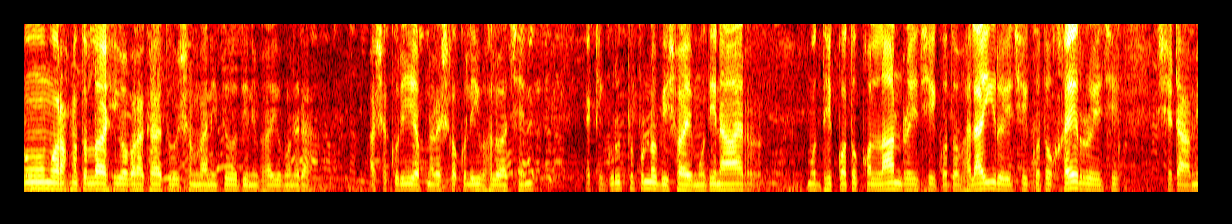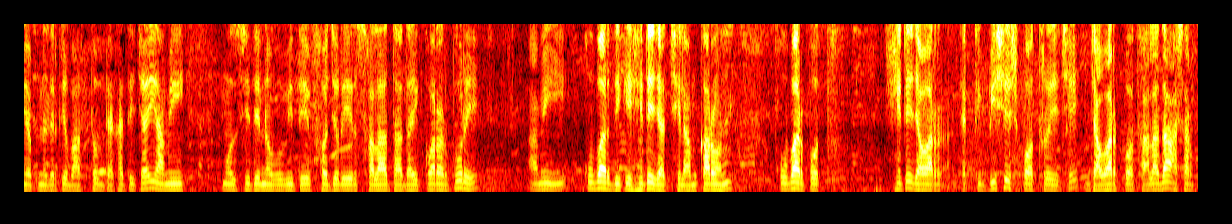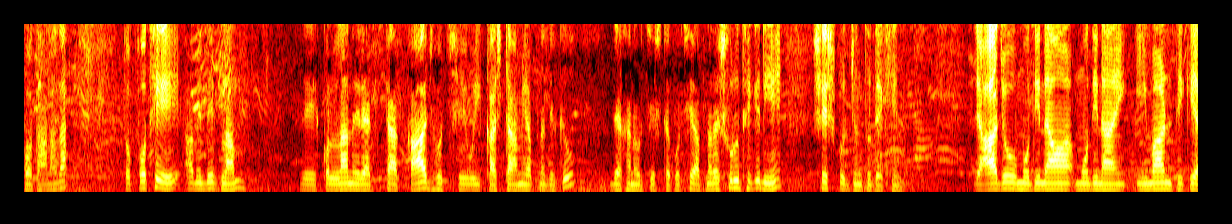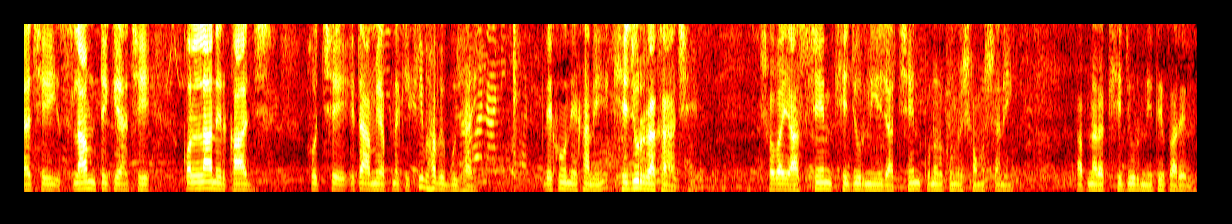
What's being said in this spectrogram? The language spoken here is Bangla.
আলাইকুম রহমতুল্লাহি ওবরাকাতু। সম্মানিত দিনী ভাই ও বোনেরা, আশা করি আপনারা সকলেই ভালো আছেন। একটি গুরুত্বপূর্ণ বিষয়, মদিনার মধ্যে কত কল্যাণ রয়েছে, কত ভালাই রয়েছে, কত খায়ের রয়েছে, সেটা আমি আপনাদেরকে বাস্তব দেখাতে চাই। আমি মসজিদে নববীতে ফজরের সালাত আদায় করার পরে আমি কুবার দিকে হেঁটে যাচ্ছিলাম, কারণ কুবার পথ হেঁটে যাওয়ার একটি বিশেষ পথ রয়েছে, যাওয়ার পথ আলাদা, আসার পথ আলাদা। তো পথে আমি দেখলাম যে কল্যাণের একটা কাজ হচ্ছে, ওই কাজটা আমি আপনাদেরকেও দেখানোর চেষ্টা করছি। আপনারা শুরু থেকে নিয়ে শেষ পর্যন্ত দেখেন যে আজও মদিনা, মদিনায় ইমান টিকে আছে, ইসলাম টিকে আছে, কল্যাণের কাজ হচ্ছে, এটা আমি আপনাকে কীভাবে বুঝাই? দেখুন, এখানে খেজুর রাখা আছে। সবাই আসছেন, খেজুর নিয়ে যাচ্ছেন, কোনো রকমের সমস্যা নেই। আপনারা খেজুর নিতে পারেন।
